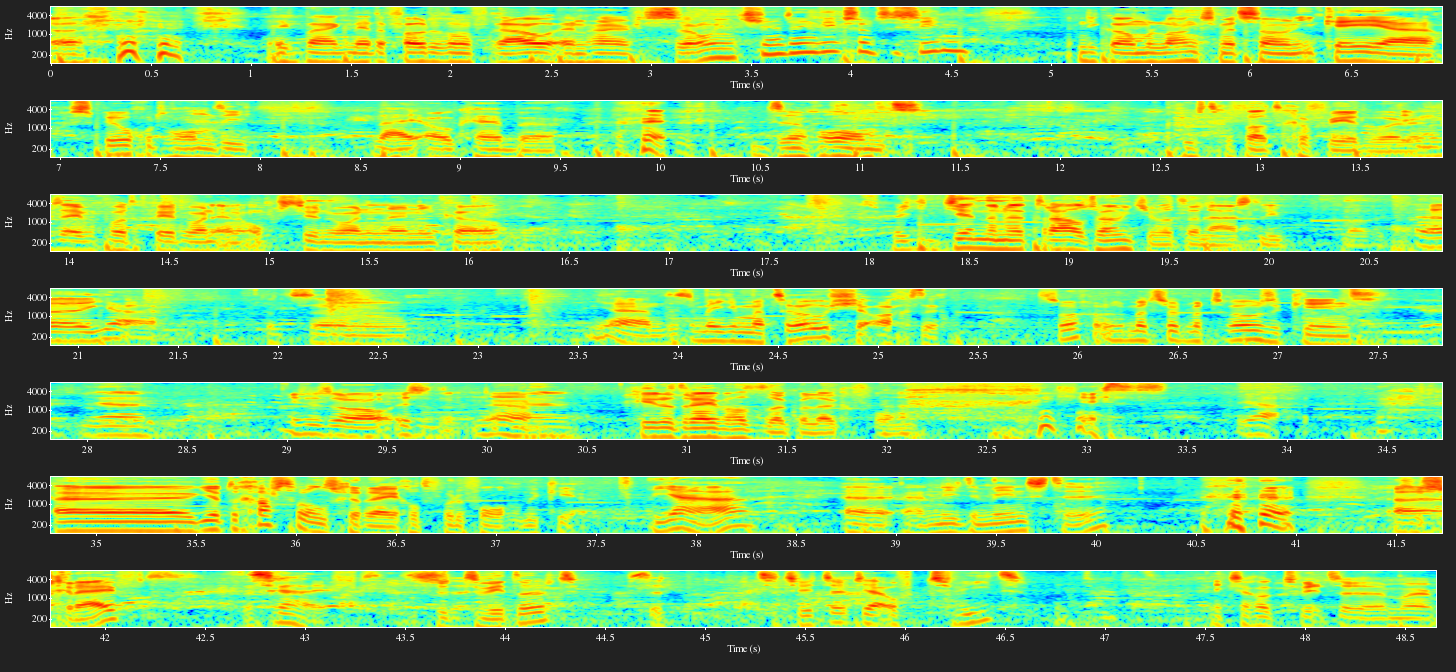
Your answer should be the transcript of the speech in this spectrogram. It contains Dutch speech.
Eh, ik maak net een foto van een vrouw en haar zoontje, denk ik, zo te zien. En die komen langs met zo'n IKEA speelgoedhond die wij ook hebben. De hond. Moest gefotografeerd Die worden. moest even gefotografeerd worden en opgestuurd worden naar Nico. Het is een beetje een genderneutraal zoontje wat ernaast liep, geloof ik. Eh, ja, dat is een, ja, dat is een beetje matroosje-achtig. Zorg met een soort matrozenkind. Ja. Is het al? Is het? Ja. Gerard Reven had het ook wel leuk gevonden. Jezus. Ja. Eh, je hebt een gast voor ons geregeld voor de volgende keer. Ja, eh, en niet de minste. Ze schrijft, Ze schrijft. ze twittert. Ze, ze twittert, ja, of tweet. Ik zeg ook twitteren, maar...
